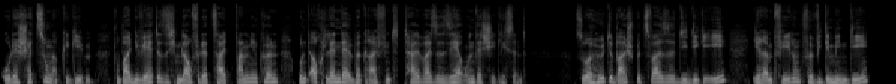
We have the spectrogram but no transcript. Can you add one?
oder Schätzungen abgegeben, wobei die Werte sich im Laufe der Zeit wandeln können und auch länderübergreifend teilweise sehr unterschiedlich sind. So erhöhte beispielsweise die DGE ihre Empfehlung für Vitamin D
